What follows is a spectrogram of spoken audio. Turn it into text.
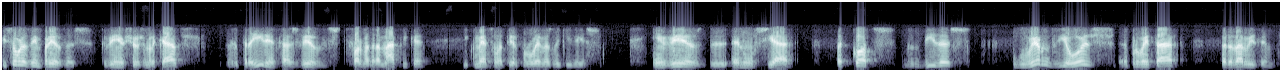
E sobre as empresas, que veem os seus mercados retraírem-se às vezes de forma dramática e começam a ter problemas de liquidez. Em vez de anunciar pacotes de medidas, o Governo devia hoje aproveitar para dar o exemplo.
